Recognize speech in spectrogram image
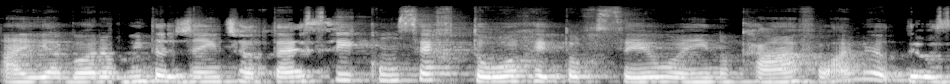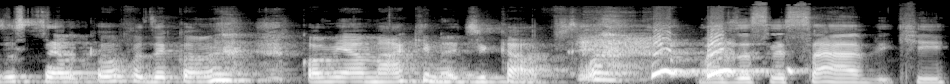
Aí agora muita gente até se consertou, retorceu aí no carro, ai meu Deus do céu, o que eu vou fazer com a, com a minha máquina de cápsula? Mas você sabe que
